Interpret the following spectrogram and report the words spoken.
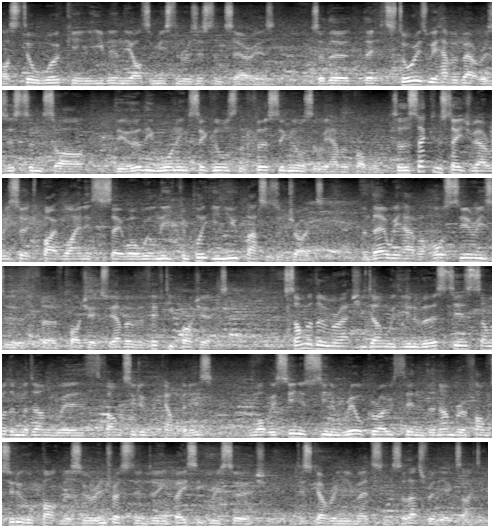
are still working even in the artemisinin resistance areas. So the, the stories we have about resistance are the early warning signals, the first signals that we have a problem. So the second stage of our research pipeline is to say, well, we'll need completely new classes of drugs. And there we have a whole series of uh, projects. We have over 50 projects. Some of them are actually done with universities, some of them are done with pharmaceutical companies. And what we've seen is seen a real growth in the number of pharmaceutical partners who are interested in doing basic research, discovering new medicines. So that's really exciting.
